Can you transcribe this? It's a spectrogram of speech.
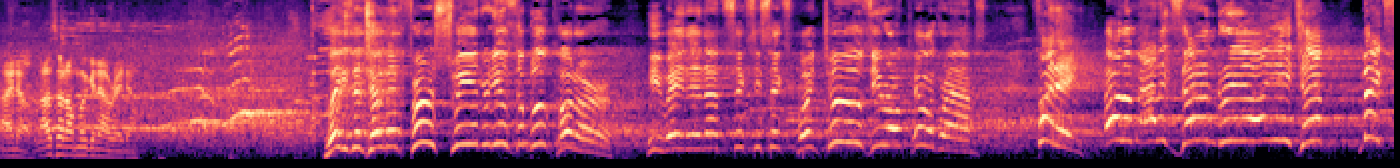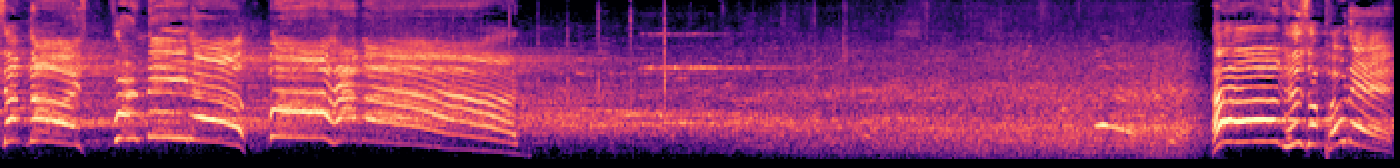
I know. That's what I'm looking at right now. Ladies and gentlemen, first we introduce the blue corner. He weighed in at 66.20 kilograms. Fighting out of Alexandria, Egypt. Make some noise for Mido Mohamed! And his opponent,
